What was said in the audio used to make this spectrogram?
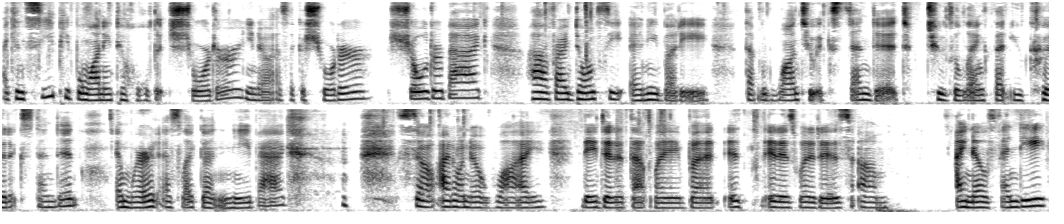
I can see people wanting to hold it shorter, you know, as like a shorter shoulder bag. However, I don't see anybody that would want to extend it to the length that you could extend it and wear it as like a knee bag. so I don't know why they did it that way, but it, it is what it is. Um, I know Fendi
